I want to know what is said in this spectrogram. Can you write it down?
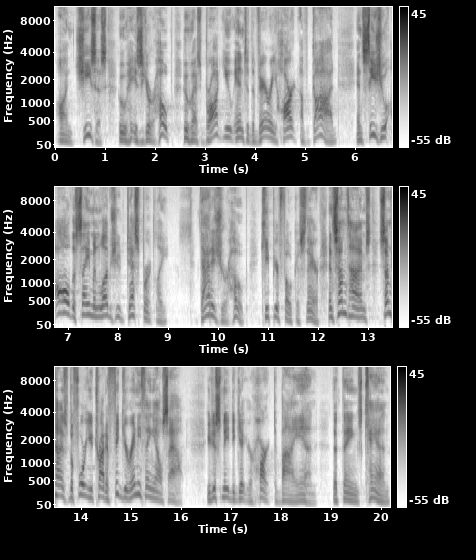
on Jesus, who is your hope, who has brought you into the very heart of God and sees you all the same and loves you desperately. That is your hope. Keep your focus there. And sometimes, sometimes before you try to figure anything else out, you just need to get your heart to buy in that things can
